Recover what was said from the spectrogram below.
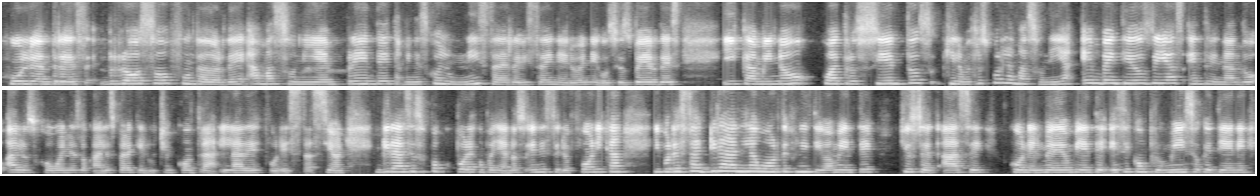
Julio Andrés Rosso, fundador de Amazonía Emprende, también es columnista de Revista Dinero de Negocios Verdes y caminó 400 kilómetros por la Amazonía en 22 días entrenando a los jóvenes locales para que luchen contra la deforestación. Gracias por acompañarnos en Estereofónica y por esta gran labor definitivamente que usted hace con el medio ambiente, ese compromiso que tiene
